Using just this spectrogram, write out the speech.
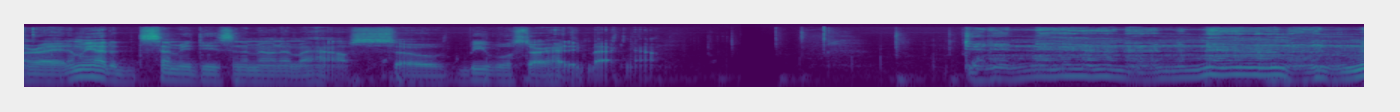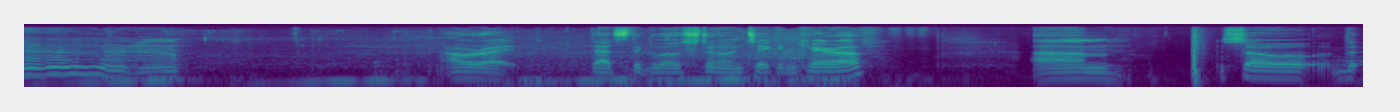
Alright, and we had a semi-decent amount at my house, so we will start heading back now. Alright, that's the glowstone taken care of. Um, so, the,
